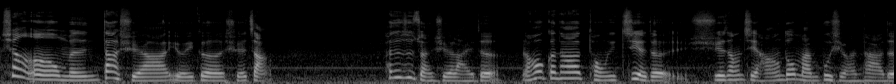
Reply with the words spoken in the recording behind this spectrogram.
像呃，我们大学啊有一个学长，他就是转学来的，然后跟他同一届的学长姐好像都蛮不喜欢他的，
